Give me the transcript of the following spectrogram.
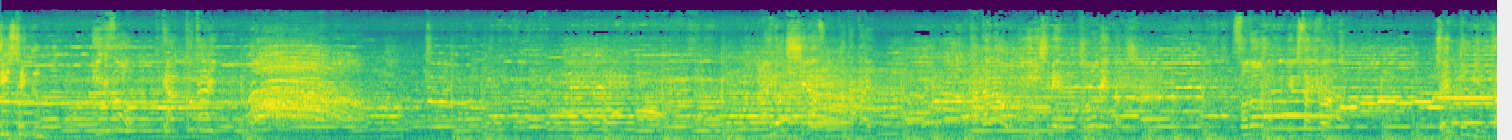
新選軍行くぞ白虎隊。命知らずの戦い刀を握りしめる少年たち。その行き先はジェントミルか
